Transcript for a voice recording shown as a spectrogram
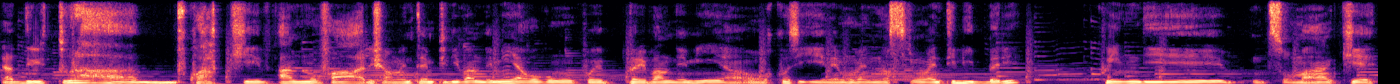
E addirittura qualche anno fa, diciamo in tempi di pandemia o comunque pre-pandemia o così, nei, momenti, nei nostri momenti liberi, quindi insomma anche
